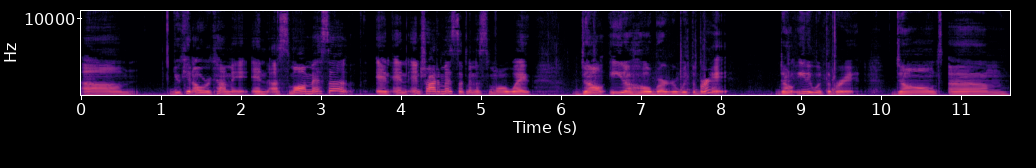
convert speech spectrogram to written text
um, you can overcome it. And a small mess up and, and, and try to mess up in a small way. Don't eat a whole burger with the bread. Don't eat it with the bread. Don't um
